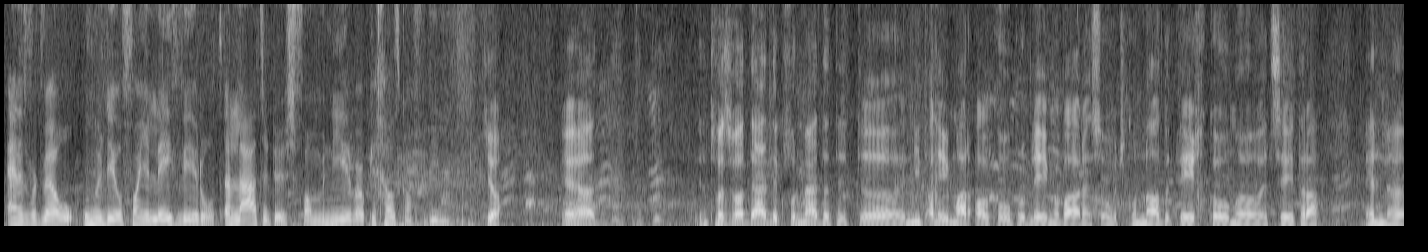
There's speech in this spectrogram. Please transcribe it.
En het wordt wel onderdeel van je leefwereld. En later dus van manieren waarop je geld kan verdienen. Ja, ja het was wel duidelijk voor mij dat dit uh, niet alleen maar alcoholproblemen waren en zo. Wat je kon nader tegenkomen, et cetera. En uh,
